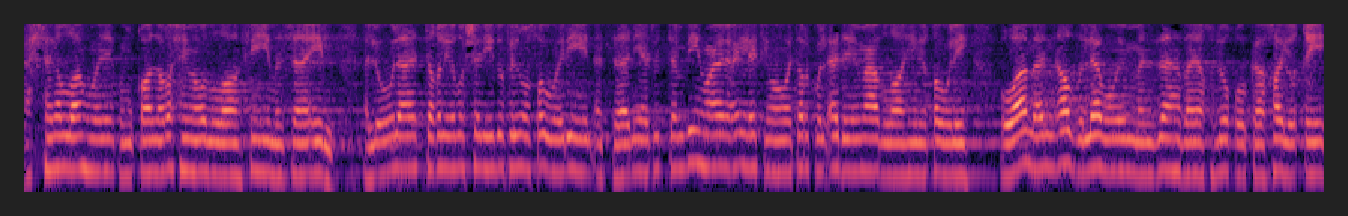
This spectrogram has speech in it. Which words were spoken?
أحسن الله إليكم. قال رحمه الله فيه مسائل الأولى التغليظ الشديد في المصورين. الثانية التنبيه على العلة وهو ترك الأدب مع الله لقوله ومن أظلم ممن ذهب يخلق كخلقي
